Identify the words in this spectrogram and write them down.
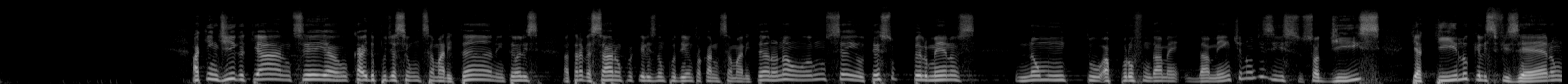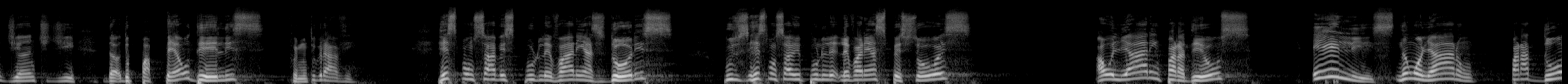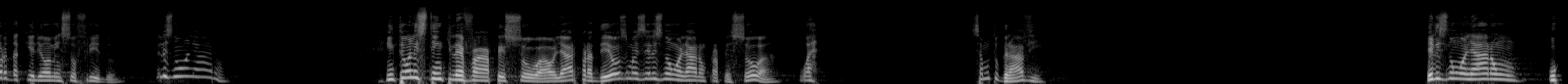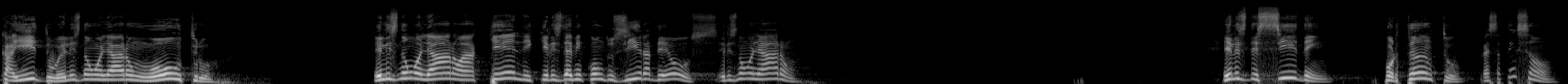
Há quem diga que, ah, não sei, o caído podia ser um samaritano, então eles atravessaram porque eles não podiam tocar no samaritano. Não, eu não sei, o texto, pelo menos, não muito aprofundadamente, não diz isso. Só diz que aquilo que eles fizeram diante de, do papel deles foi muito grave. Responsáveis por levarem as dores, responsáveis por levarem as pessoas a olharem para Deus, eles não olharam para a dor daquele homem sofrido. Eles não olharam. Então eles têm que levar a pessoa a olhar para Deus, mas eles não olharam para a pessoa. Ué, isso é muito grave. Eles não olharam o caído, eles não olharam o outro, eles não olharam aquele que eles devem conduzir a Deus, eles não olharam. Eles decidem, portanto, presta atenção.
